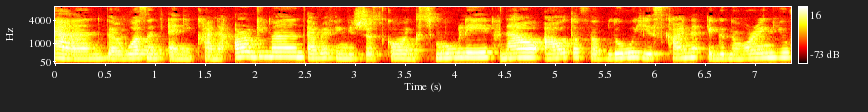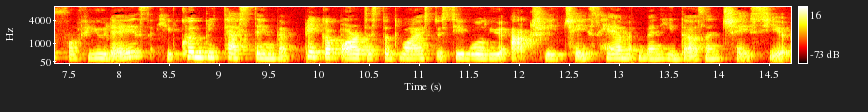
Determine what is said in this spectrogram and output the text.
and there wasn't any kind of argument. Everything is just going smoothly. Now, out of the blue, he's kind of ignoring you for a few days. He could be testing the pickup artist advice to see will you actually chase him when he doesn't chase you.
